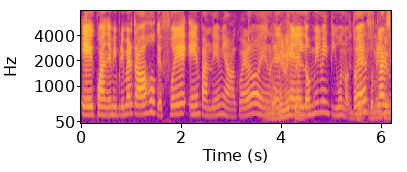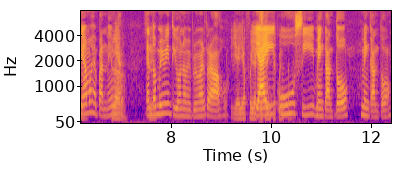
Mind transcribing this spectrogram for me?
Eh, cuando, en mi primer trabajo que fue en pandemia, me acuerdo, en, ¿En en- 2020? en el 2021. En Todavía, do- es- 2021. claro, seguíamos en pandemia. Claro. En sí. 2021, mi primer trabajo. Y allá fue ya Y que te ahí, diste cuenta. uh, sí, me encantó, me encantó.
